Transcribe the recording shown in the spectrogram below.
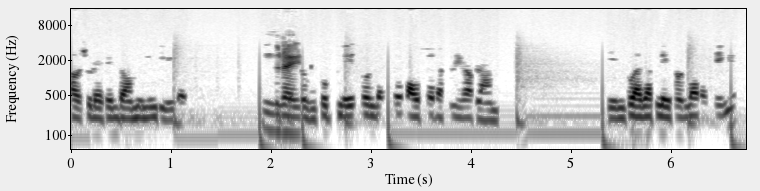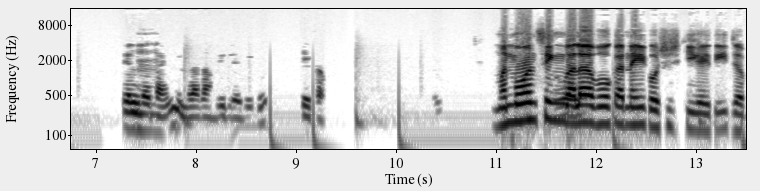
how should I say dominant leader राइट तो उनको प्लेस होल्डर के टाइप पे रखने का प्लान इनको एज अ प्लेस होल्डर रखेंगे till the. Time Indira Gandhi ready to take up Manmohan Singh वाला वो करने की कोशिश की गई थी जब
